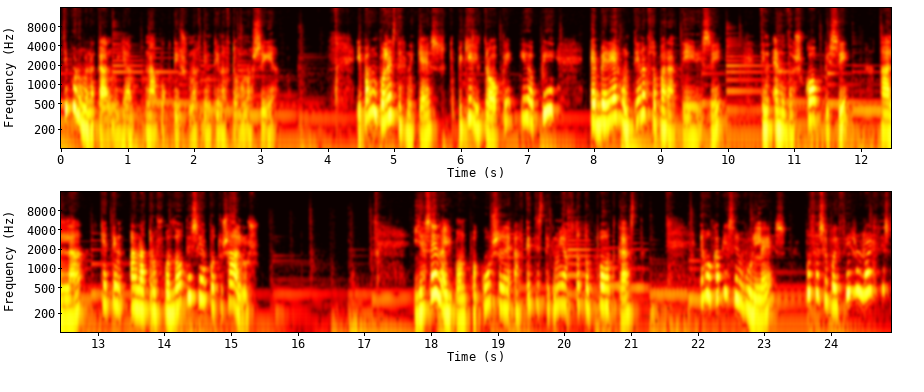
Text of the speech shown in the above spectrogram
Τι μπορούμε να κάνουμε για να αποκτήσουμε αυτήν την αυτογνωσία; Υπάρχουν πολλές τεχνικές και ποικίλοι τρόποι οι οποίοι εμπεριέχουν την αυτοπαρατήρηση, την ενδοσκόπηση αλλά και την ανατροφοδότηση από τους άλλους. Για σένα λοιπόν που ακούσε αυτή τη στιγμή αυτό το podcast, έχω κάποιες συμβουλές που θα σε βοηθήσουν να έρθεις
